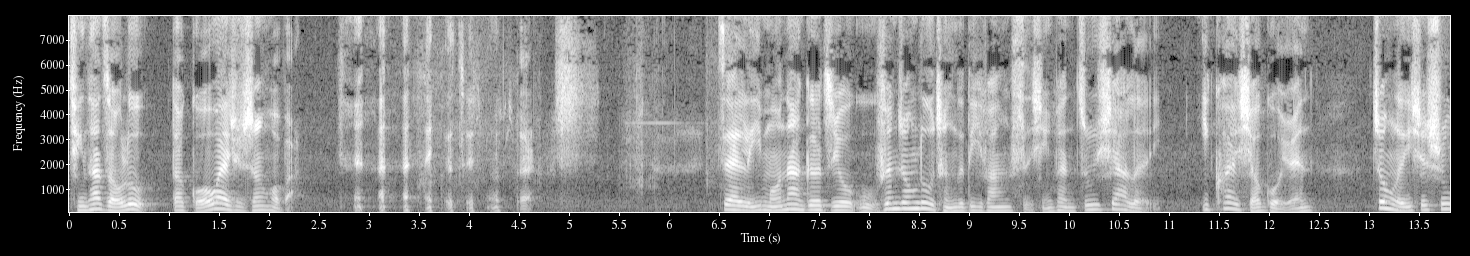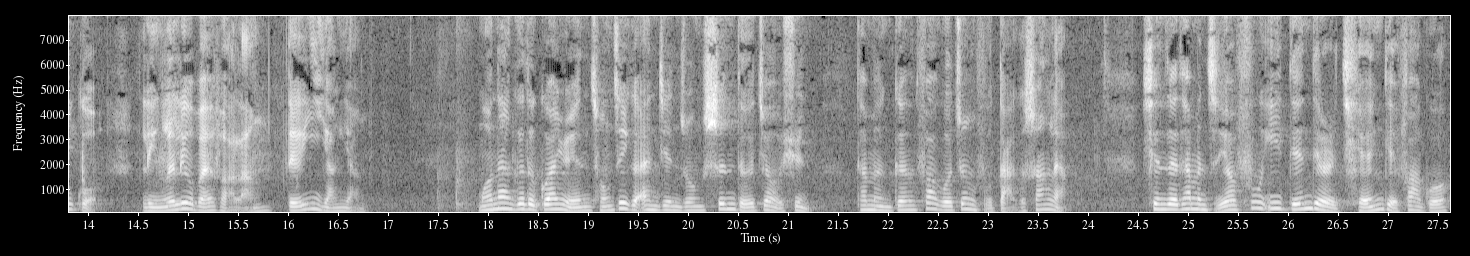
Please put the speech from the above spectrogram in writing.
请他走路到国外去生活吧。有 这种事儿。在离摩纳哥只有五分钟路程的地方，死刑犯租下了一块小果园，种了一些蔬果。领了六百法郎，得意洋洋。摩纳哥的官员从这个案件中深得教训，他们跟法国政府打个商量。现在他们只要付一点点钱给法国，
